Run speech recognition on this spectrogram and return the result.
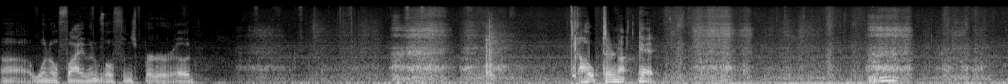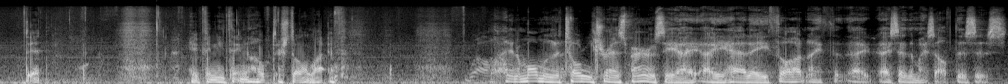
uh, 105 and Wolfensberger Road. I hope they're not dead. Dead. If anything, I hope they're still alive. Well, in a moment of total transparency, I, I had a thought, and I, I, I said to myself, "This is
